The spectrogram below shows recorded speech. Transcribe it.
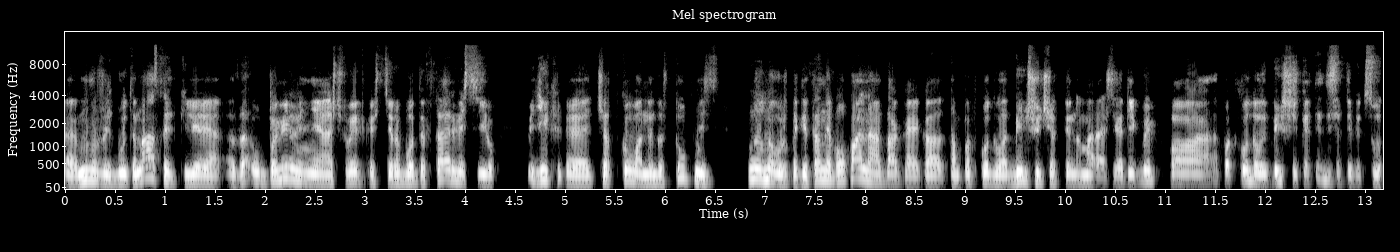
е, можуть бути наслідки уповільнення швидкості роботи сервісів, їх е, часткова недоступність. Ну знову ж таки, це не глобальна атака, яка там пошкодила більшу частину мережі. От якби по- пошкодили більше 50%,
